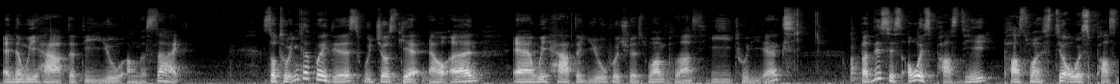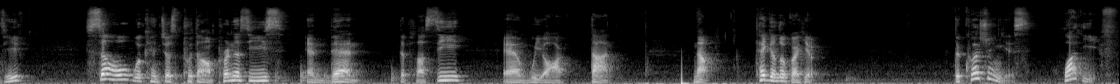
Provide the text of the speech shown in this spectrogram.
and then we have the du on the side. So to integrate this, we just get ln, and we have the u, which is 1 plus e to the x. But this is always positive, plus 1 is still always positive. So we can just put down parentheses, and then the plus c, and we are done. Now, take a look right here. The question is, what if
